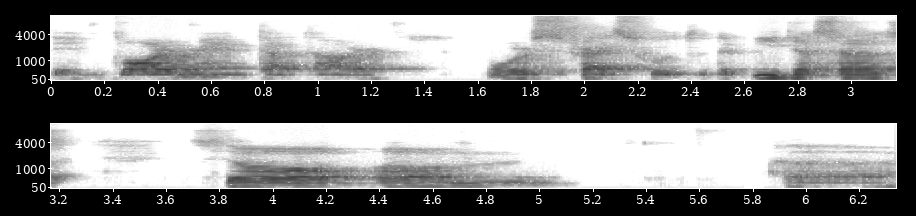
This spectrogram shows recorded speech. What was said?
the, environment that are more stressful to the beta cells. So um, uh,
